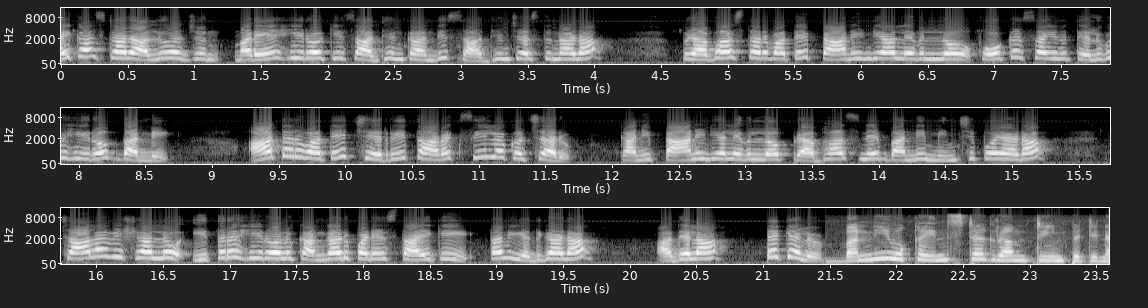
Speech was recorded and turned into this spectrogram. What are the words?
ఐకాన్ స్టార్ అల్లు అర్జున్ మరే హీరోకి సాధ్యం కాంది సాధ్యం చేస్తున్నాడా? ప్రభాస్ తర్వాతే పాన్ ఇండియా లెవెల్లో ఫోకస్ అయిన తెలుగు హీరో బన్నీ. ఆ తర్వాతే చెర్రీ తారక్ సీన్లోకి వచ్చారు. కానీ పాన్ ఇండియా లెవెల్లో ప్రభాస్నే బన్నీ మించిపోయాడా? చాలా విషయాల్లో ఇతర హీరోలు కంగారు పడే స్థాయికి తను ఎదిగాడా? అదెలా? టెకెలు బన్నీ ఒక ఇన్స్టాగ్రామ్ టీం పెట్టిన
